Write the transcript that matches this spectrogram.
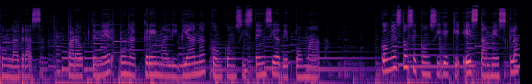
con la grasa para obtener una crema liviana con consistencia de pomada. Con esto se consigue que esta mezcla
